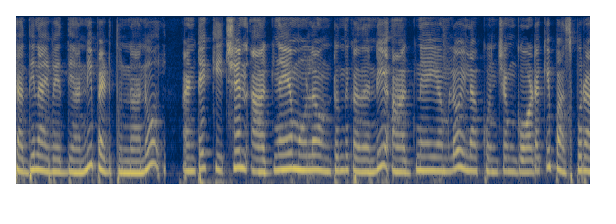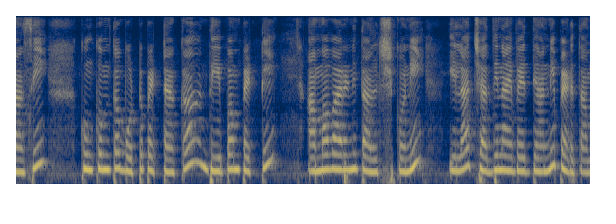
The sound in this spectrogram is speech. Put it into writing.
చద్ది నైవేద్యాన్ని పెడుతున్నాను. అంటే కిచెన్ ఆగ్నేయ మూల ఉంటుంది కదండి. ఆగ్నేయంలో ఇలా కొంచెం గోడకి పసుపు రాసి కుంకుమతో బొట్టు పెట్టాక దీపం పెట్టి అమ్మవారిని తలుచుకొని ఇలా చది నైవేద్యాన్ని పెడతాం.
